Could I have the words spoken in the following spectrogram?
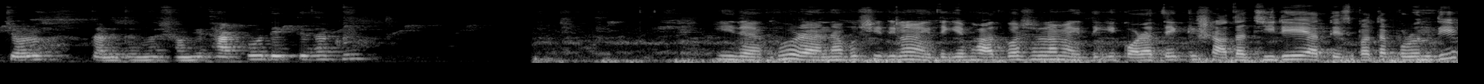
চলো, তাহলে তোমার সঙ্গে থাকো, দেখতে থাকো। এই দেখো, রান্না বসিয়ে দিলাম, একদিকে ভাত বসালাম, একদিকে কড়াতে একটু সাদা জিরে আর তেজপাতা ফোড়ন দিয়ে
